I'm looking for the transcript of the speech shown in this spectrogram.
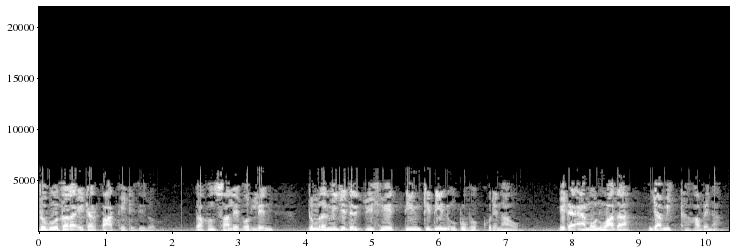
তবুও তারা এটার পা কেটে দিল। তখন সালে বললেন তোমরা নিজেদের গৃহে তিনটি দিন উপভোগ করে নাও। এটা এমন ওয়াদা যা মিথ্যা হবে না।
